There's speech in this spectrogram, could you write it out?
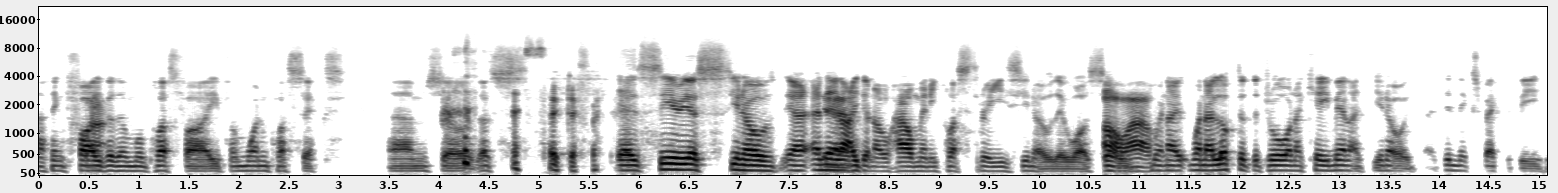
I think five wow. of them were plus five and one plus six. Um, so that's, that's so different. Yeah, serious, you know. Yeah, and then yeah. I don't know how many plus threes, you know, there was. So oh wow! When I when I looked at the draw and I came in, I you know I didn't expect to be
